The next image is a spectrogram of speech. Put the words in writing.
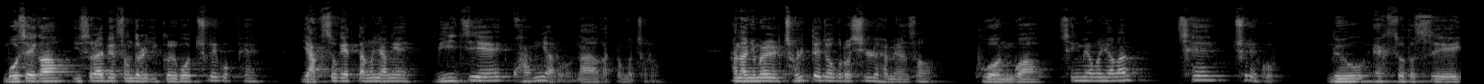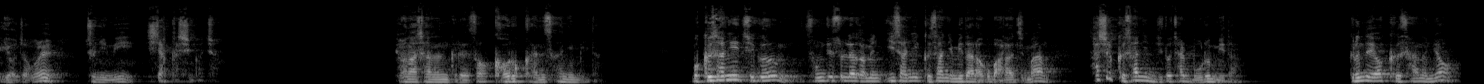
모세가 이스라엘 백성들을 이끌고 출애굽해 약속의 땅을 향해 미지의 광야로 나아갔던 것처럼 하나님을 절대적으로 신뢰하면서 구원과 생명을 향한 새 출애굽, 뉴 엑소더스의 여정을 주님이 시작하신 거죠. 변화산은 그래서 거룩한 산입니다. 뭐 그 산이 지금 성지순례 가면 이 산이 그 산입니다라고 말하지만 사실 그 산인지도 잘 모릅니다. 그런데요, 그 산은요,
